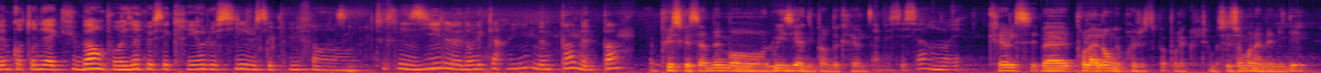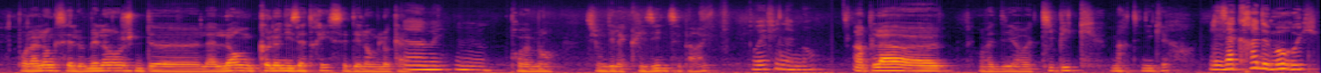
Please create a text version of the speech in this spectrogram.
Même quand on est à Cuba, on pourrait dire que c'est créole aussi, je sais plus. Enfin, toutes les îles dans les Caraïbes, même pas, même pas. Plus que ça, même en Louisiane, ils parlent de créole. Ah ben c'est ça, hein, ouais. Créole, c'est bah, pour la langue, après je sais pas pour la culture, mais c'est sûrement la même idée. Pour la langue, c'est le mélange de la langue colonisatrice et des langues locales. Ah oui. hmm. Probablement, si on dit la cuisine, c'est pareil. Oui, finalement. Un plat, euh, on va dire, typique martiniquais. Les acras de morue.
